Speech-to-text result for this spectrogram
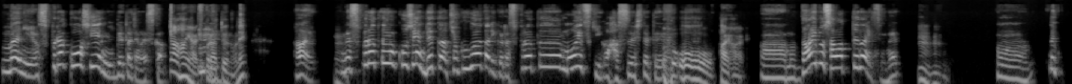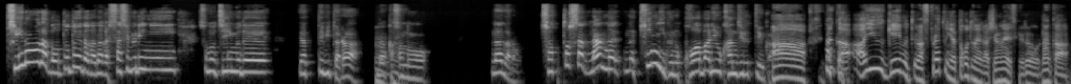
前にスプラ甲子園に出たじゃないですか。あ、はいはい。スプラトゥーンのね。はい。うんで、スプラトゥーン甲子園出た直後あたりからスプラトゥーン燃え尽きが発生してて、おおはいはい。あの、だいぶ触ってないですよね。うんうん。うん。で、昨日だか一昨日だかなんか久しぶりにそのチームでやってみたら、うんうんなんかその、なんだろう、ちょっとした、なんだ、な筋肉のこわばりを感じるっていうか、ああ、なんか、ああいうゲームって、まあスプラトゥーンやったことないから知らないですけど、なんか、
